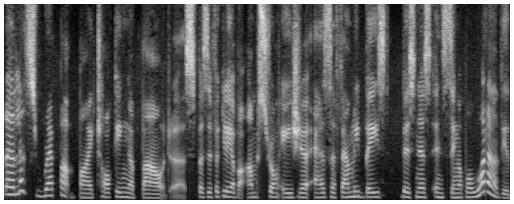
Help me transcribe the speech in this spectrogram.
Now let's wrap up by talking about uh, specifically about Armstrong Asia as a family-based business in Singapore, what are the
